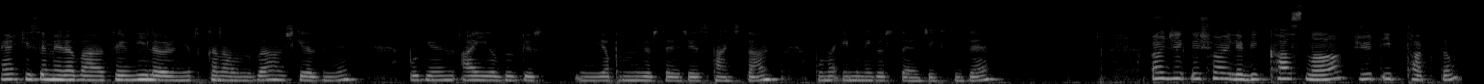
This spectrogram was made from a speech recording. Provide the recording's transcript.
Herkese merhaba. Sevgiyle Örün YouTube kanalımıza hoş geldiniz. Bugün ay yıldız gö- e, yapımını göstereceğiz punch'tan. Bunu Emine gösterecek size. Öncelikle şöyle bir kasnağa jüt ip taktım.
